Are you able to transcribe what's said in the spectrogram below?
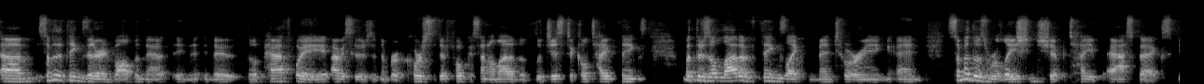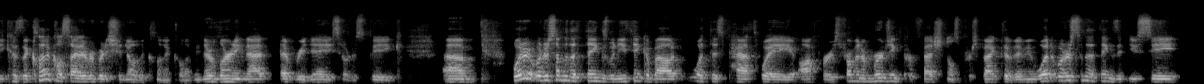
um, some of the things that are involved in that in, in the, the, pathway obviously there's a number of courses that focus on a lot of the logistical type things but there's a lot of things like mentoring and some of those relationship type aspects because the clinical side everybody should know the clinical. I mean they're learning that every day so to speak. Um, what, are, what are some of the things when you think about what this pathway offers from an emerging professionals perspective? I mean what, what are some of the things that you see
